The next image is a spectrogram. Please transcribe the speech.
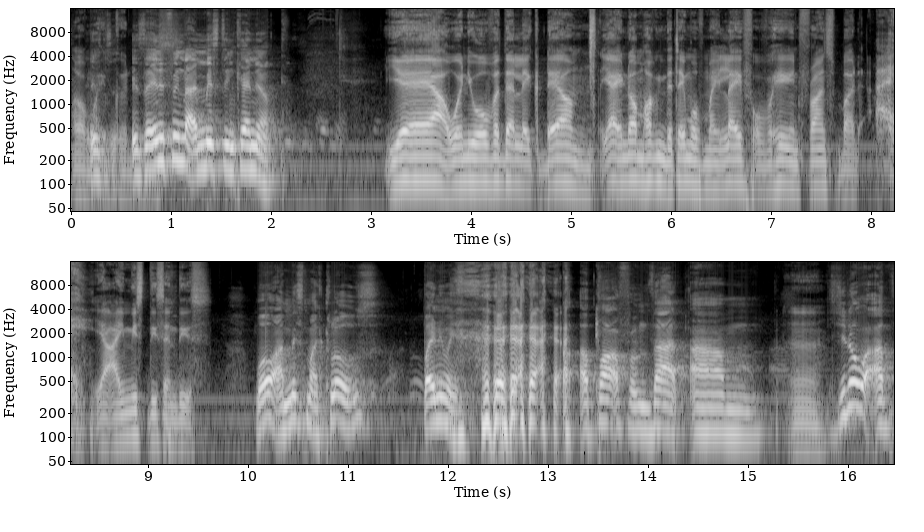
oh my is, god is there anything that I missed in Kenya? Yeah when you're over there like damn yeah I know I'm having the time of my life over here in France but I yeah I miss this and this Well, I miss my clothes. But anyway, apart from that, um, you know what? I've,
